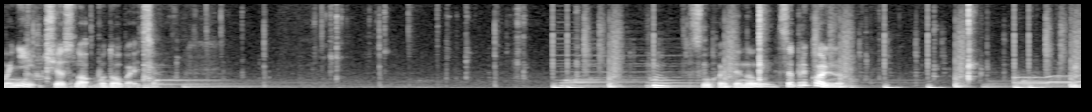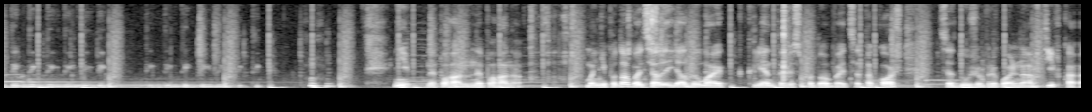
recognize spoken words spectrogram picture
Мені чесно подобається. Слухайте, ну це прикольно. Ні, непогано, непогано. Мені подобається, я думаю, клієнтові сподобається також. Це дуже прикольна автівка,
